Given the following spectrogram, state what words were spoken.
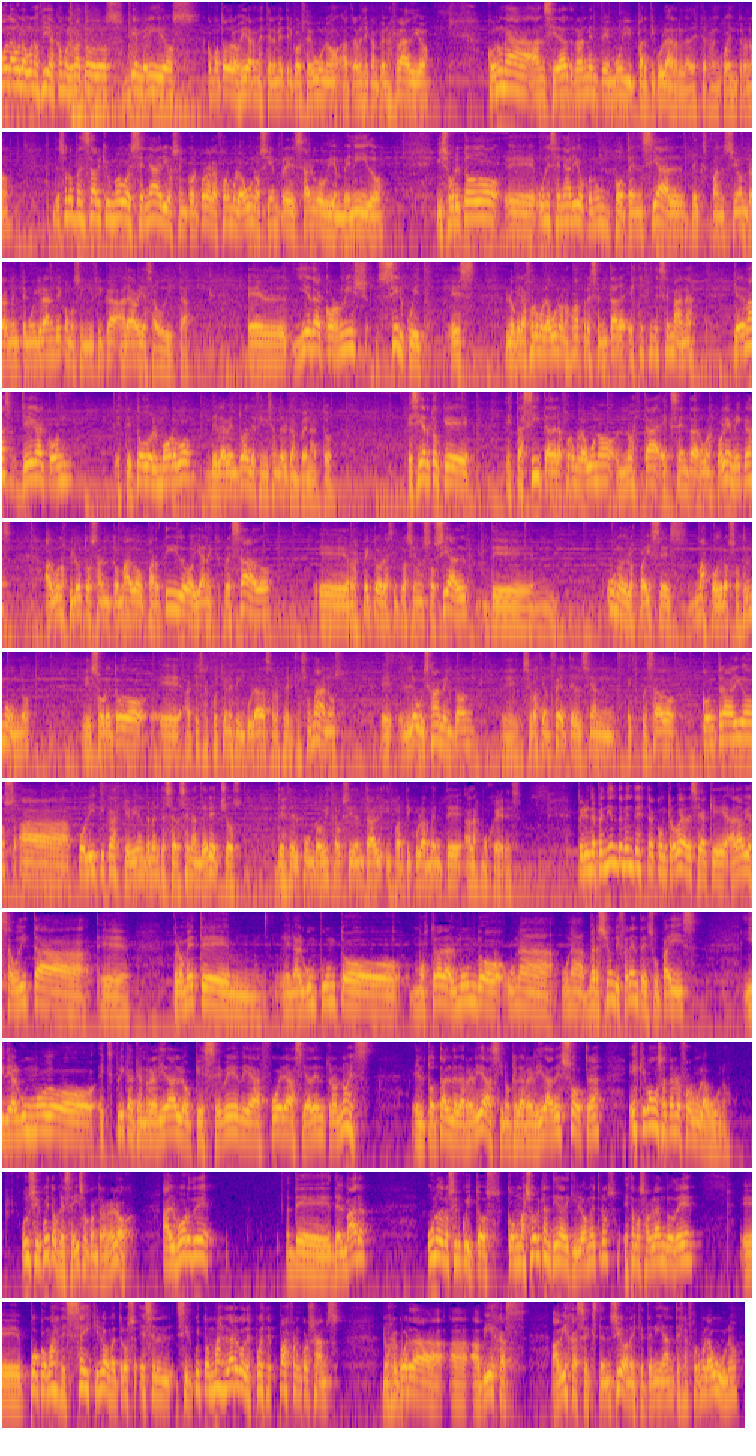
Hola, hola, buenos días, ¿cómo les va a todos? Bienvenidos, como todos los viernes, Telemétrico F1 a través de Campeones Radio, con una ansiedad realmente muy particular la de este reencuentro, ¿no? De solo pensar que un nuevo escenario se incorpora a la Fórmula 1 siempre es algo bienvenido y sobre todo eh, un escenario con un potencial de expansión realmente muy grande como significa Arabia Saudita. El Jeddah Corniche Circuit es lo que la Fórmula 1 nos va a presentar este fin de semana que además llega con este, todo el morbo de la eventual definición del campeonato. Es cierto que esta cita de la Fórmula 1 no está exenta de algunas polémicas. Algunos pilotos han tomado partido y han expresado eh, respecto de la situación social de mm, uno de los países más poderosos del mundo, eh, sobre todo eh, aquellas cuestiones vinculadas a los derechos humanos. Lewis Hamilton, Sebastian Vettel se han expresado contrarios a políticas que evidentemente cercenan derechos desde el punto de vista occidental y particularmente a las mujeres. Pero independientemente de esta controversia que Arabia Saudita eh, promete mm, en algún punto mostrar al mundo una, una versión diferente de su país, y de algún modo explica que en realidad lo que se ve de afuera hacia adentro no es el total de la realidad, sino que la realidad es otra, es que vamos a tener Fórmula 1. Un circuito que se hizo contra reloj. Al borde del mar, uno de los circuitos con mayor cantidad de kilómetros, estamos hablando de eh, poco más de 6 kilómetros, es el circuito más largo después de Spa-Francorchamps. Nos recuerda a, viejas, a viejas extensiones que tenía antes la Fórmula 1,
